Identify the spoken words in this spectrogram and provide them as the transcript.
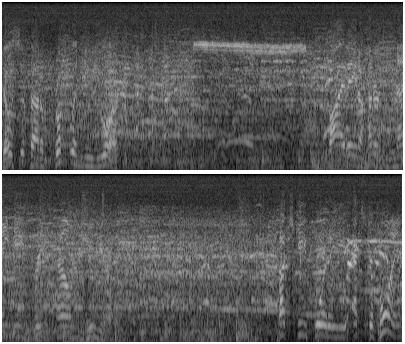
Joseph out of Brooklyn, New York. 5'8", 193-pound junior. Kutchke for the extra point,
